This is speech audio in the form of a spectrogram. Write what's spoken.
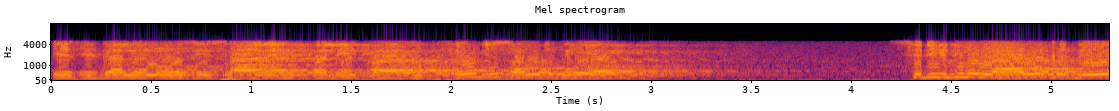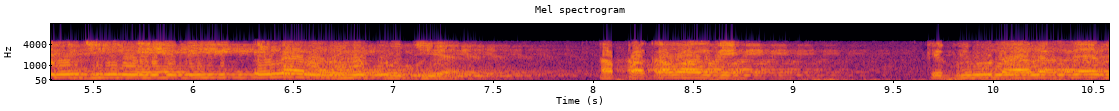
ਇਸ ਗੱਲ ਨੂੰ ਅਸੀਂ ਸਾਰੇ ਭਲੀ ਭਾਂਤ ਇੰਜ ਸਮਝਦੇ ਹਾਂ? ਸ੍ਰੀ ਗੁਰੂ ਨਾਨਕ ਦੇਵ ਜੀ ਨੇ ਵੀ ਇਹਨਾਂ ਨੂੰ ਹੀ ਪੂਜਿਆ। ਆਪਾਂ ਕਵਾਂਗੇ ਕਿ ਗੁਰੂ ਨਾਨਕ ਸਾਹਿਬ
